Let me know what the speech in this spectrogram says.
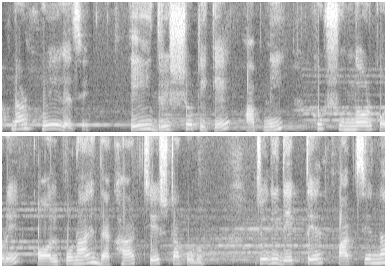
আপনার হয়ে গেছে। এই দৃশ্যটিকে আপনি খুব সুন্দর করে কল্পনায় দেখার চেষ্টা করুন। যদি দেখতে পাচ্ছেন না,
